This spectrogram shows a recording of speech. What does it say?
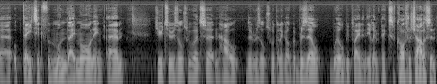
uh, updated for Monday morning. Um, due to results, we weren't certain how the results were going to go, but Brazil will be playing in the Olympics. Of course, Richarlison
